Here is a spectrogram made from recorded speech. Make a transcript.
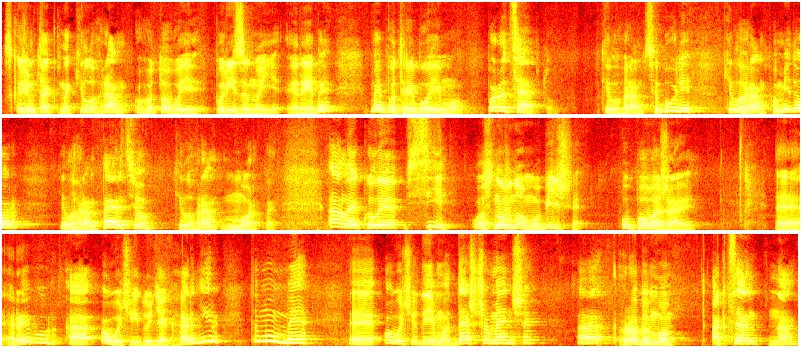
скажімо так, на кілограм готової порізаної риби ми потребуємо по рецепту кілограм цибулі, кілограм помідор, кілограм перцю, кілограм моркви. Але коли всі в основному більше уповажають рибу, а овочі йдуть як гарнір, тому ми е, овочі даємо дещо менше, а робимо акцент на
